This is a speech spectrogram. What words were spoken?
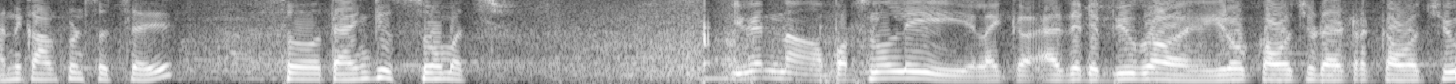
అన్ని కాంప్లిమెంట్స్ వచ్చాయి. So thank you so much even personally like as a డెబ్యూగా హీరో కావచ్చు డైరెక్టర్ కావచ్చు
